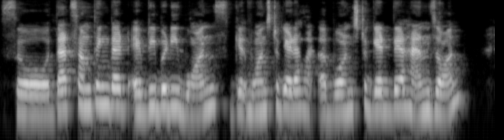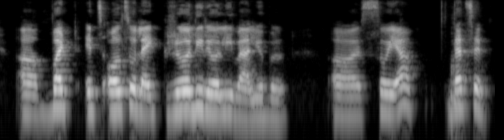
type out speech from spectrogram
So that's something that everybody wants get, wants to get a, uh, wants to get their hands on. Uh, but it's also like really really valuable. Uh, so yeah, that's it.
